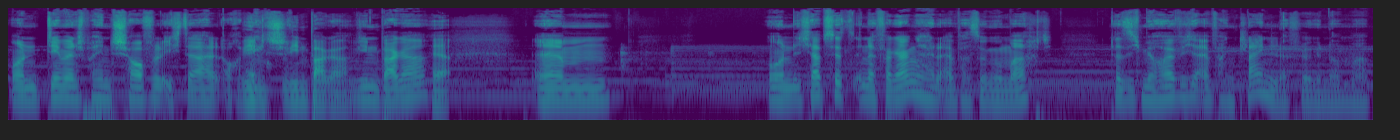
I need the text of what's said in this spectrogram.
Und dementsprechend schaufel ich da halt auch wie ein, echt wie ein Bagger. wie ein Bagger. Ja. Ähm, und ich habe es jetzt in der Vergangenheit einfach so gemacht, dass ich mir häufig einfach einen kleinen Löffel genommen habe.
